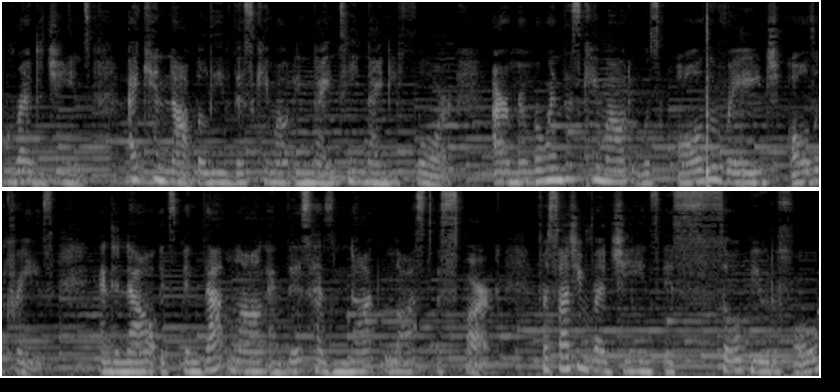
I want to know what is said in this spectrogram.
Red Jeans. I cannot believe this came out in 1994. I remember when this came out, it was all the rage, all the craze. And now it's been that long and this has not lost a spark. Versace Red Jeans is so beautiful.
